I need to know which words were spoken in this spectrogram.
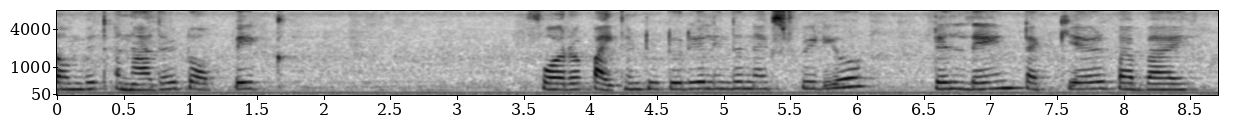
come with another topic for a python tutorial in the next video. Till then take care. Bye bye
